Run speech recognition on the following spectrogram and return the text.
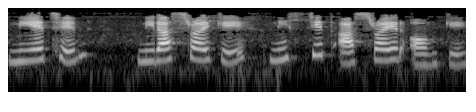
নিয়েছেন নিরাশ্রয়কে, নিশ্চিত আশ্রয়ের অঙ্কে।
